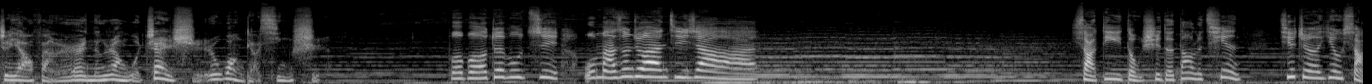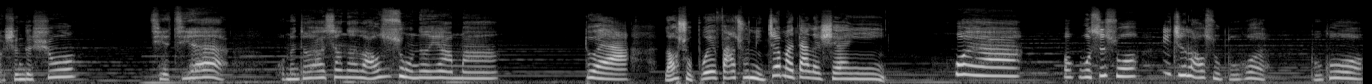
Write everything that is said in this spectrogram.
这样反而能让我暂时忘掉心事。”伯伯，对不起，我马上就安静下来。小弟懂事的道了歉，接着又小声的说：“姐姐，我们都要像那老鼠那样吗？”“对啊。”老鼠不会发出你这么大的声音。会啊，呃，我是说一只老鼠不会。不过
